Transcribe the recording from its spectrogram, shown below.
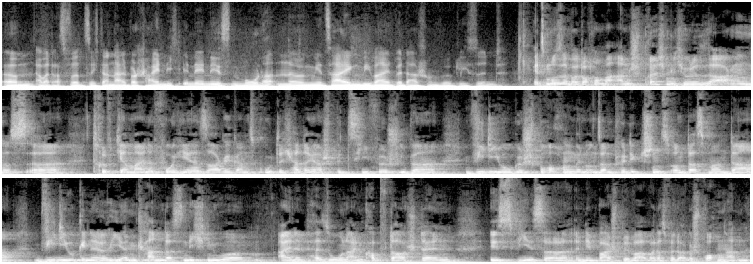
Ähm, aber das wird sich dann halt wahrscheinlich in den nächsten Monaten irgendwie zeigen, wie weit wir da schon wirklich sind. Jetzt muss ich aber doch nochmal ansprechen. Ich würde sagen, das äh, trifft ja meine Vorhersage ganz gut. Ich hatte ja spezifisch über Video gesprochen in unseren Predictions und dass man da Video generieren kann, das nicht nur eine Person, einen Kopf darstellen ist, wie es äh, in dem Beispiel war, über das wir da gesprochen hatten.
